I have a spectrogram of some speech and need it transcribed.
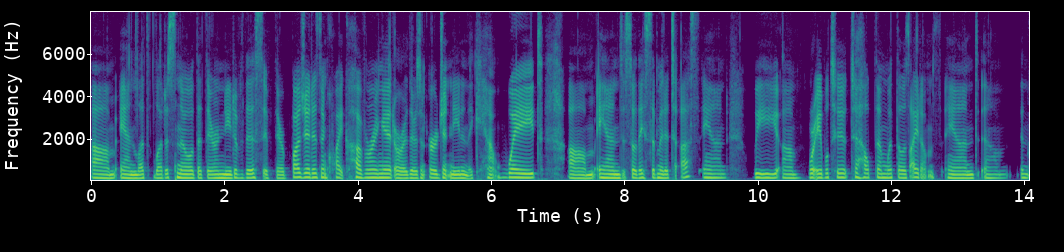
um, and let let us know that they're in need of this if their budget isn't quite covering it or there's an urgent need and they can't wait. Um, and so they submit it to us, and we um, were able to to help them with those items. And um, and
